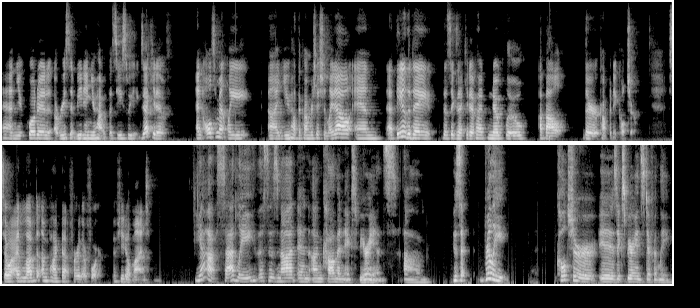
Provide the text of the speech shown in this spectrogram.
and you quoted a recent meeting you had with a C suite executive. And ultimately, uh, you had the conversation laid out. And at the end of the day, this executive had no clue about their company culture. So I'd love to unpack that further for, if you don't mind. Yeah, sadly, this is not an uncommon experience. Um, because really, culture is experienced differently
